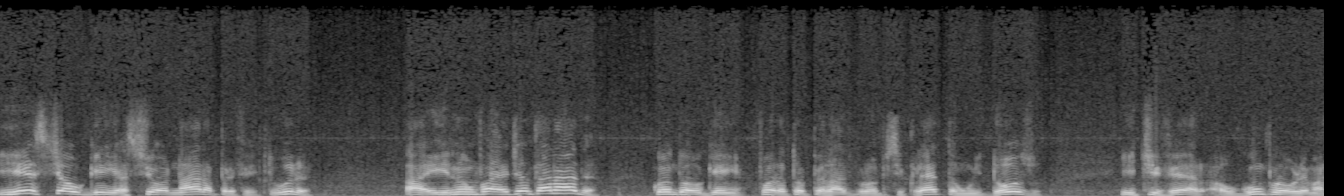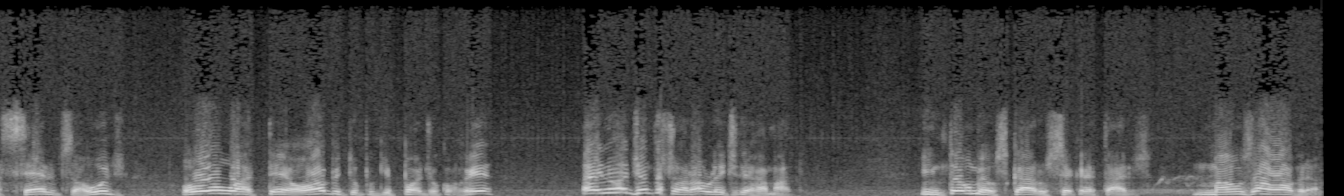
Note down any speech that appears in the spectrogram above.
e este alguém acionar a prefeitura, aí não vai adiantar nada quando alguém for atropelado por uma bicicleta, um idoso, e tiver algum problema sério de saúde, ou até óbito, porque pode ocorrer, aí não adianta chorar o leite derramado. Então, meus caros secretários, mãos à obra.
